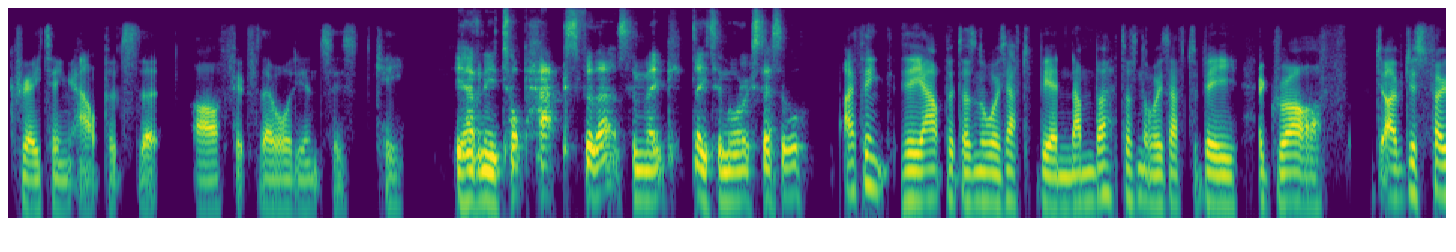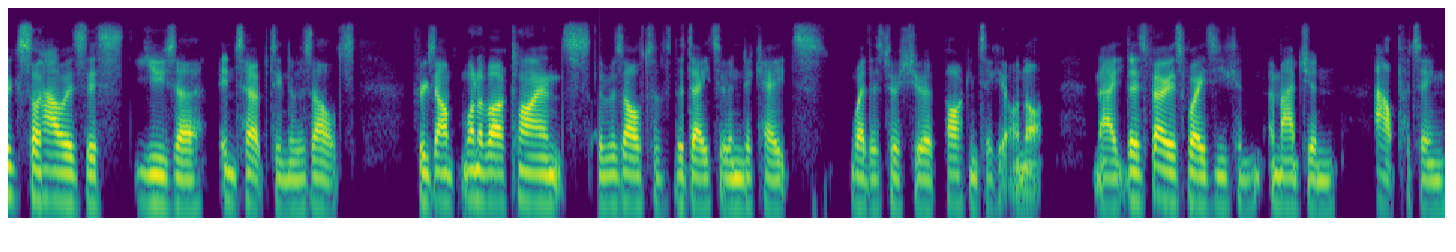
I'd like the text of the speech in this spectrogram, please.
creating outputs that are fit for their audience is key. Do you have any top hacks for that to make data more accessible? I think the output doesn't always have to be a number, it doesn't always have to be a graph. I've just focused on how is this user interpreting the results. For example, one of our clients, the result of the data indicates whether to issue a parking ticket or not. Now, there's various ways you can imagine outputting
